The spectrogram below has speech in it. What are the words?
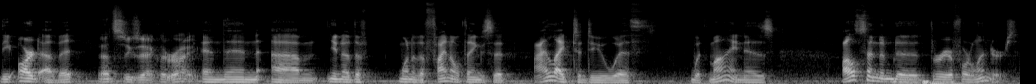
the art of it. That's exactly right. And then um, you know the one of the final things that I like to do with with mine is I'll send them to three or four lenders,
